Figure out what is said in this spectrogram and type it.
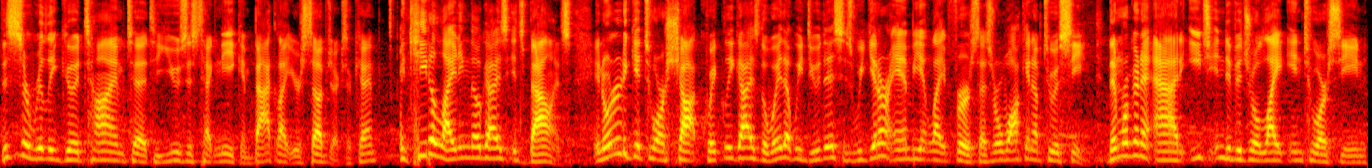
this is a really good time to, to use this technique and backlight your subjects, okay? And key to lighting though, guys, it's balance. In order to get to our shot quickly, guys, the way that we do this is we get our ambient light first as we're walking up to a scene. Then we're gonna add each individual light into our scene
